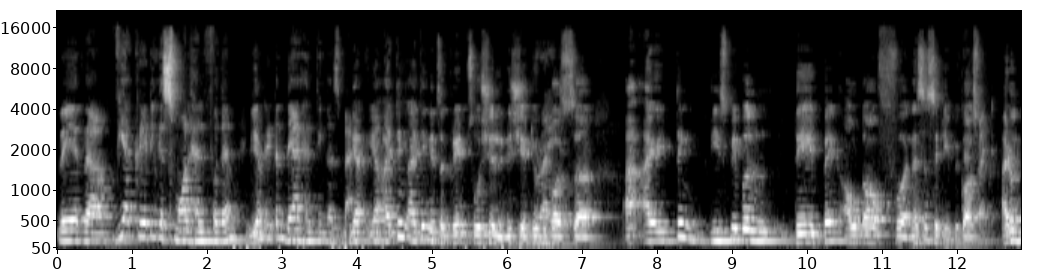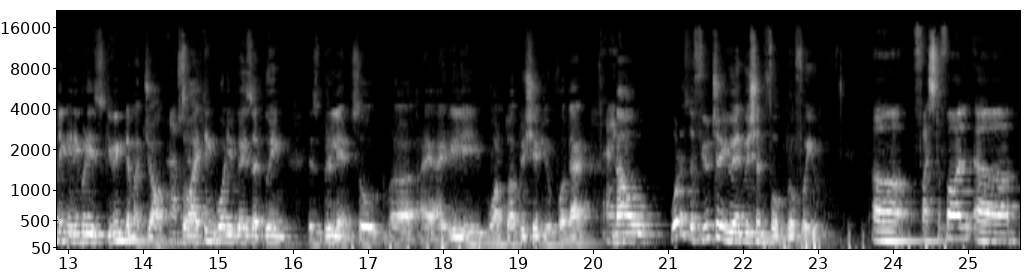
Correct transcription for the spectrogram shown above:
where uh, we are creating a small help for them. Yeah. In return, they are helping us back. Yeah, yeah. I think I think it's a great social initiative Right. because uh, I, I think these people they beg out of uh, necessity because right. I don't think anybody is giving them a job. So I think what you guys are doing is brilliant. So uh, I, I really want to appreciate you for that. Thank now, what is the future you envision for Bro for you? Uh, first of all, uh,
